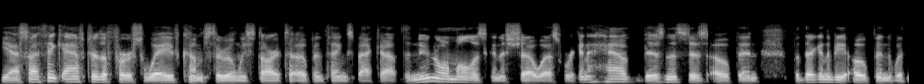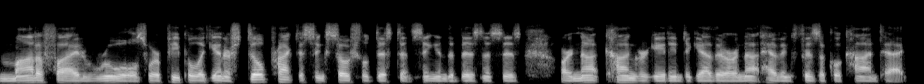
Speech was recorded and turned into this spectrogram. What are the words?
Yeah, so I think after the first wave comes through and we start to open things back up, the new normal is going to show us we're going to have businesses open, but they're going to be opened with modified rules where people, again, are still practicing social distancing and the businesses are not congregating together or not having physical contact.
